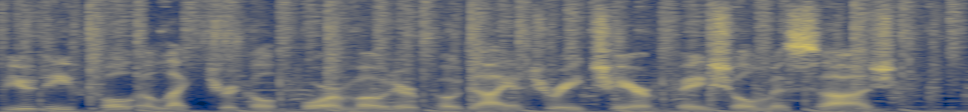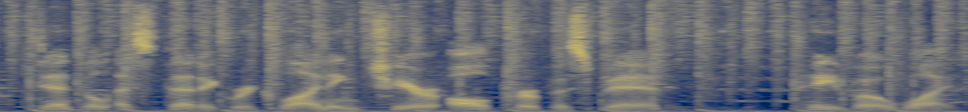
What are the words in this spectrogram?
Beautiful electrical 4 motor podiatry chair facial massage, dental aesthetic reclining chair all-purpose bed, Pavo White.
